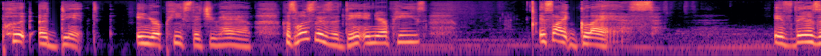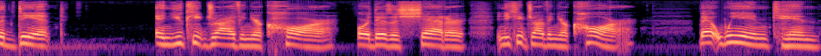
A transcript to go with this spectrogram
put a dent in your peace that you have. Because once there's a dent in your peace, it's like glass. If there's a dent and you keep driving your car or there's a shatter and you keep driving your car, that wind can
